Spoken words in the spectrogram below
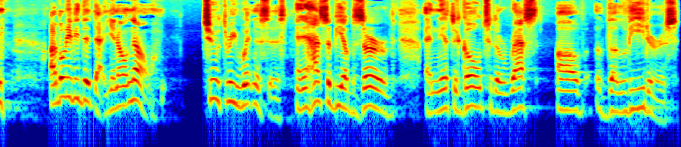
I believe he did that. You know, no two, three witnesses, and it has to be observed and you have to go to the rest of the leaders.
